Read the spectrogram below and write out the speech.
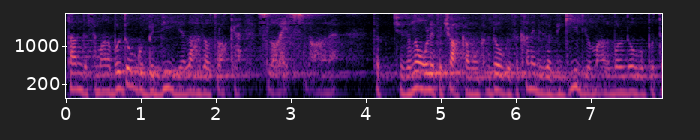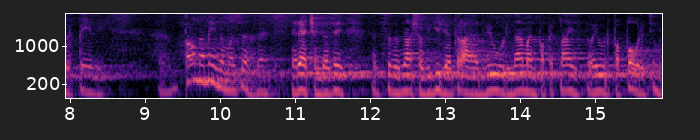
tam, da se malo bolj dolgo bedi, je lahko za otroke slovesno. Tak, če za novo leto čakamo, kako dolgo, zakaj ne bi za vigilijo malo bolj dolgo potrpeli? Prav namenoma z. Ne. ne rečem, da zdaj da naša vigilija traja dve uri, najmanj pa 15 ur, pa pol, recimo,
